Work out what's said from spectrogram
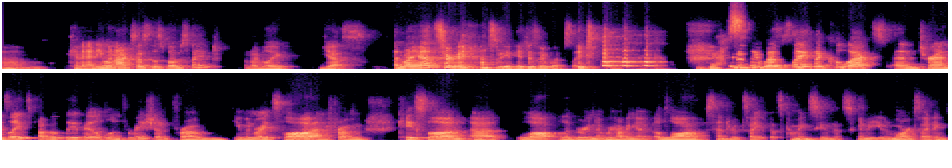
um, can anyone access this website and I'm like yes and my answer has been it is a website. Yes. It is a website that collects and translates publicly available information from human rights law and from case law. Uh, law, we're having a, a law centered site that's coming soon that's going to be even more exciting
